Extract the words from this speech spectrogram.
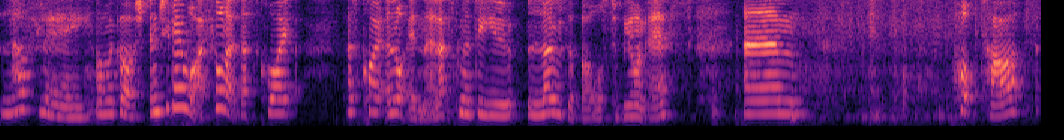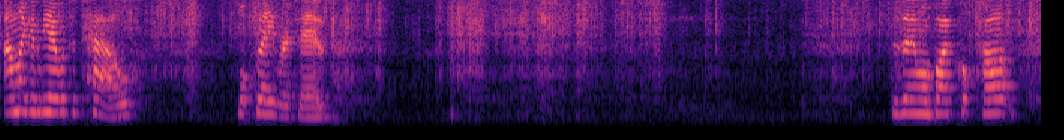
Lovely. Oh my gosh. And you know what? I feel like that's quite that's quite a lot in there. That's going to do you loads of bowls, to be honest. Um, Pop-Tarts. Am I going to be able to tell what flavour it is? Does anyone buy Pop-Tarts?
